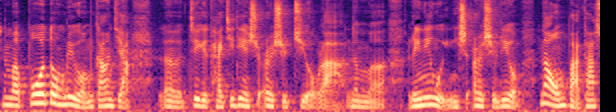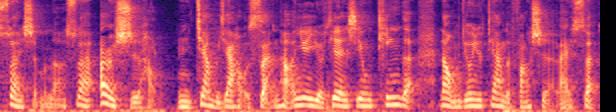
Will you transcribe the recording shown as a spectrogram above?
那么波动率，我们刚刚讲，呃，这个台积电是二十九啦，那么零零五零是二十六，那我们把它算什么呢？算二十好了，嗯，这样比较好算哈，因为有些人是用听的，那我们就用这样的方式来算。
